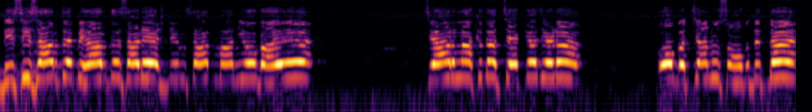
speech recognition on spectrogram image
ਡੀਸੀ ਸਾਹਿਬ ਦੇ ਬਿਹਾਫ ਤੇ ਸਾਡੇ ਐਸਡੀਐਮ ਸਾਹਿਬ ਮਾਨਯੋਗ ਆਏ ਹੈ 4 ਲੱਖ ਦਾ ਚੈੱਕ ਹੈ ਜਿਹੜਾ, ਉਹ ਬੱਚਾ ਨੂੰ ਸੌਂਪ ਦਿੱਤਾ ਹੈ।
